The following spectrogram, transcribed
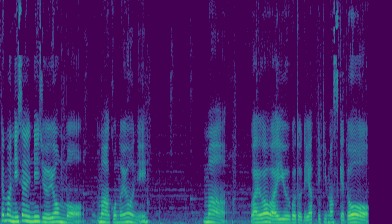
でまあ2024もまあこのようにまあわいわわいいうことでやってきますけど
